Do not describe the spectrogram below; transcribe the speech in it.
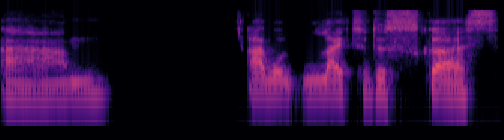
um I would like to discuss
